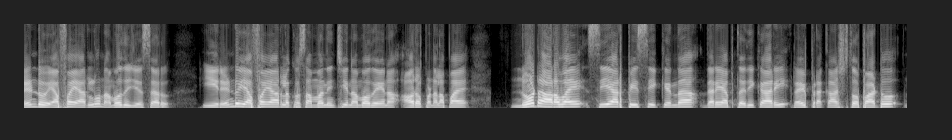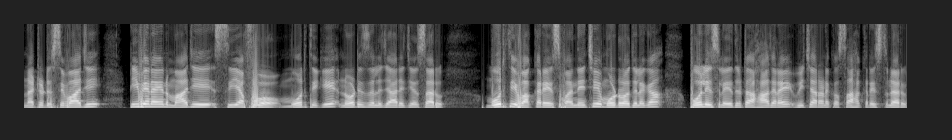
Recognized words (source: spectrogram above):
రెండు ఎఫ్ఐఆర్లు నమోదు చేశారు. ఈ రెండు ఎఫ్ఐఆర్లకు సంబంధించి నమోదైన ఆరోపణలపై నూట అరవై సిఆర్పిసి కింద దర్యాప్తు అధికారి రవిప్రకాష్తో పాటు నటుడు శివాజీ టీవీ నైన్ మాజీ సీఎఫ్ఓ మూర్తికి నోటీసులు జారీ చేశారు. మూర్తి ఒక్కరే స్పందించి మూడు రోజులుగా పోలీసుల ఎదుట హాజరై విచారణకు సహకరిస్తున్నారు.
